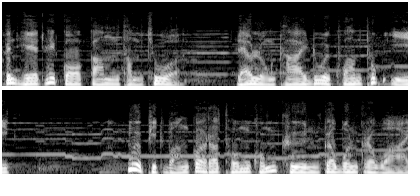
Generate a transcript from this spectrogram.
เป็นเหตุให้ก่อกรรมทำชั่ว แล้วลงท้ายด้วยความทุกข์อีก เมื่อผิดหวังก็ระทมขมขื่นกระวนกระวาย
